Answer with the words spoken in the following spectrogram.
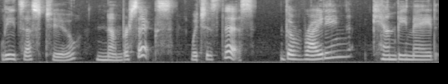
leads us to number six, which is this the writing can be made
